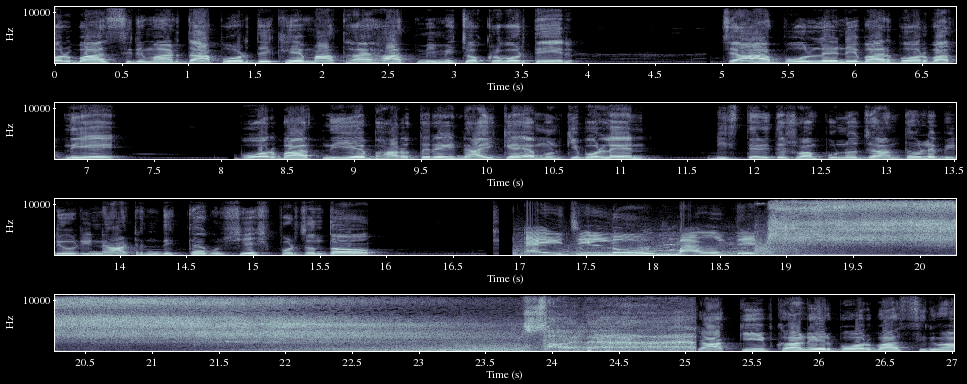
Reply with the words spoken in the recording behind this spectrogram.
বরবাদ সিনেমার দাপট দেখে মাথায় হাত মিমি চক্রবর্তীর। যা বললেন এবার বরবাদ নিয়ে। বরবাদ নিয়ে ভারতের এই নায়িকা এমন কি বললেন? বিস্তারিত সম্পূর্ণ জানতে হলে ভিডিওটি না টেন দেখতে থাকুন শেষ পর্যন্ত। এই জিল্লু শাকিব খানের বরবাদ সিনেমা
